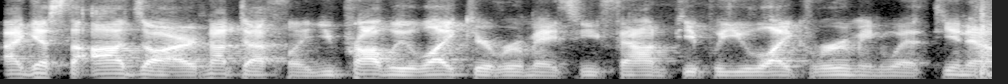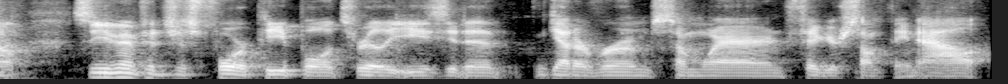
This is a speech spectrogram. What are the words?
I guess the odds are not definitely you probably like your roommates. You found people you like rooming with, you know. So even if it's just four people, it's really easy to get a room somewhere and figure something out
